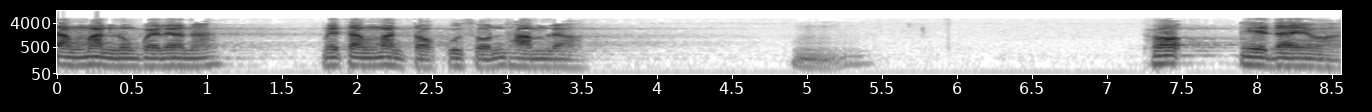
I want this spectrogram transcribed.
ตั้งมั่นลงไปแล้วนะ ไม่ตั้งมั่นต่อกุศลธรรมแล้วเพราะเหตุใดวะ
